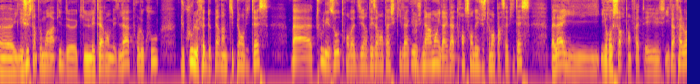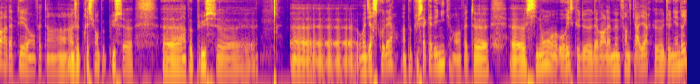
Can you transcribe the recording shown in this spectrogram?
Euh, il est juste un peu moins rapide qu'il ne l'était avant. Mais là, pour le coup, du coup, le fait de perdre un petit peu en vitesse, bah, tous les autres, on va dire, désavantages qu'il a, que Mm. généralement il arrivait à transcender justement par sa vitesse, bah là, ils il ressortent en fait. Et il va falloir adapter euh, en fait un, un jeu de pression un peu plus, euh, euh, un peu plus. euh, euh, on va dire scolaire, un peu plus académique en fait. Euh, euh, sinon, au risque d'avoir la même fin de carrière que Johnny Hendrix,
